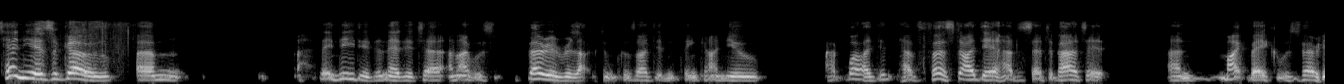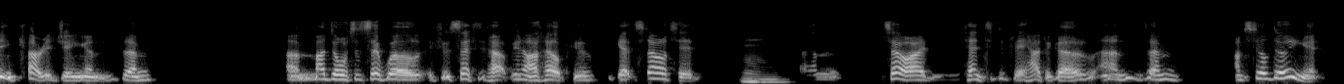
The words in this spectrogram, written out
10 years ago, um, they needed an editor, and I was very reluctant because I didn't think I knew, well, I didn't have the first idea how to set about it. And Mike Baker was very encouraging. And um, um, my daughter said, Well, if you set it up, you know, I'll help you get started. Hmm. Um, so I tentatively had to go, and um, I'm still doing it.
